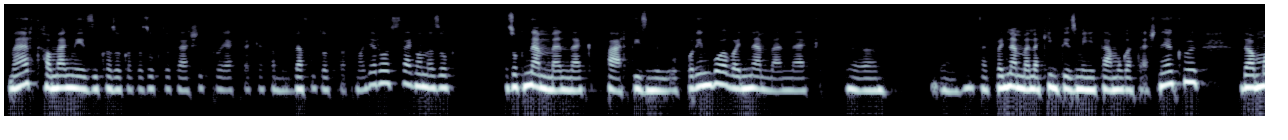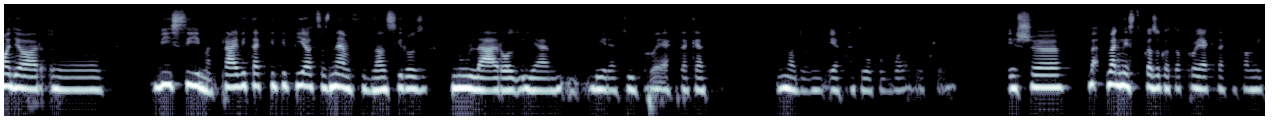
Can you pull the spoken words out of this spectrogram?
Mert ha megnézzük azokat az oktatási projekteket, amik befutottak Magyarországon, azok, azok nem mennek pár tízmillió forintból, vagy nem mennek ö, igen, tehát vagy nem mennek intézményi támogatás nélkül, de a magyar ö, VC, meg private equity piac az nem finanszíroz nulláról ilyen méretű projekteket, nagyon érthető okokból egyébként. És ö, megnéztük azokat a projekteket, amik,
